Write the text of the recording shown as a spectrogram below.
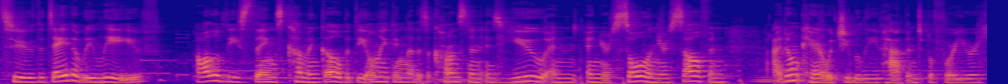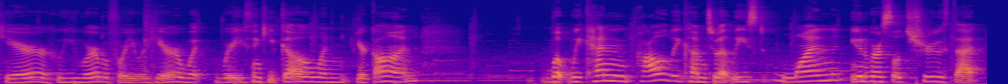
to the day that we leave, all of these things come and go, but the only thing that is a constant is you and, and your soul and yourself. And I don't care what you believe happened before you were here or who you were before you were here or what where you think you go when you're gone. But we can probably come to at least one universal truth that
